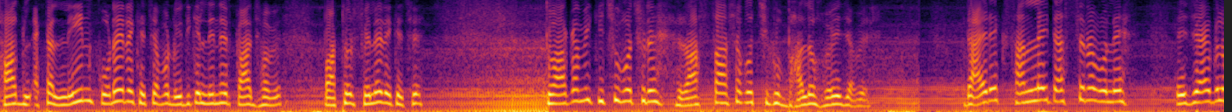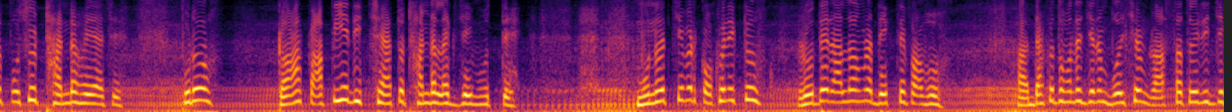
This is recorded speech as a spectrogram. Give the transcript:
ভাগ, একটা লেন করে রেখেছে, আবার ওইদিকে লেনের কাজ হবে। পাথর ফেলে রেখেছে। তো আগামী কিছু বছরে রাস্তা আশা করছি খুব ভালো হয়ে যাবে। ডাইরেক্ট সানলাইট আসছে না বলে এই জায়গাগুলো প্রচুর ঠান্ডা হয়ে আছে। পুরো গা কাঁপিয়ে দিচ্ছে, এত ঠান্ডা লাগছে এই মুহূর্তে। মনে হচ্ছে এবার কখন একটু রোদের আলো আমরা দেখতে পাবো। আর দেখো তোমাদের যেরকম বলছিলাম রাস্তা তৈরির যে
